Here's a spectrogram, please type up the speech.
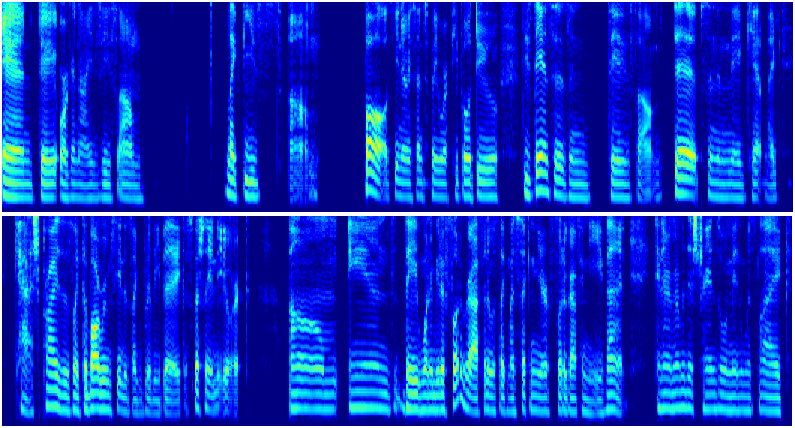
And they organize these um like these um balls, you know, essentially where people do these dances and these um dips and then they get like cash prizes. Like the ballroom scene is like really big, especially in New York. Um, and they wanted me to photograph, and it was like my second year photographing the event. And I remember this trans woman was like,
